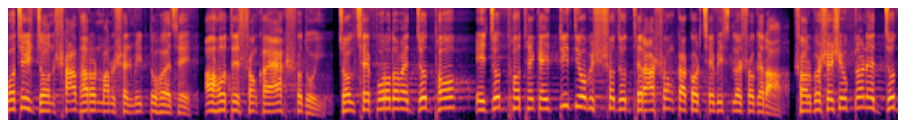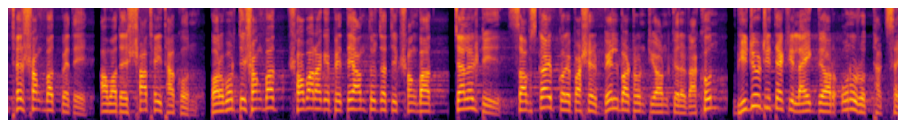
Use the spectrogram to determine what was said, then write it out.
পঁচিশ জন সাধারণ মানুষের মৃত্যু হয়েছে। আহতের সংখ্যা একশো দুই। চলছে পুরোদমের যুদ্ধ। এই যুদ্ধ থেকেই তৃতীয় বিশ্বযুদ্ধের আশঙ্কা করছে বিশ্লেষকেরা। সর্বশেষ ইউক্রেনের যুদ্ধের সংবাদ পেতে আমাদের সাথেই থাকুন। পরবর্তী সংবাদ সবার আগে পেতে আন্তর্জাতিক সংবাদ চ্যানেলটি সাবস্ক্রাইব করে পাশের বেল বাটনটি অন করে রাখুন। ভিডিওটিতে একটি লাইক দেওয়ার অনুরোধ থাকছে।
